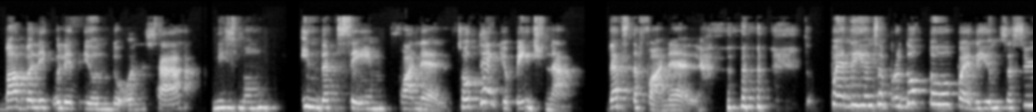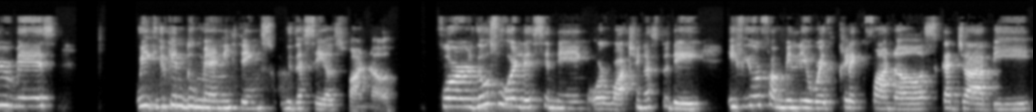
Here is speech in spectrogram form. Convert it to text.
babalik ulit yun doon sa mismong in that same funnel. So thank you page na. That's the funnel. pwede yun sa produkto, pwede yun sa service. We, you can do many things with the sales funnel. For those who are listening or watching us today, if you're familiar with ClickFunnels, Kajabi,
